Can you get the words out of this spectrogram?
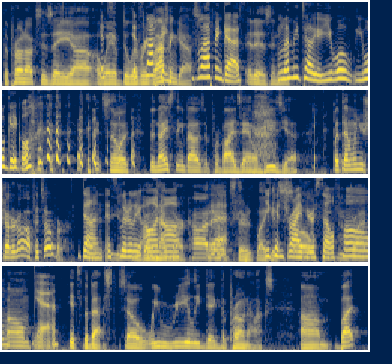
The Pronox is a uh, a way of delivering it's laughing, gas. It's laughing gas. It is, and- Let me tell you, you will you will giggle. so uh, the nice thing about it is it provides analgesia, but then when you shut it off, it's over. Done. It's you- literally you don't on have off. narcotics. Yeah. There's like you can drive so- yourself you home. Drive home. Yeah. it's the best. So we really dig the Pronox, um, but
